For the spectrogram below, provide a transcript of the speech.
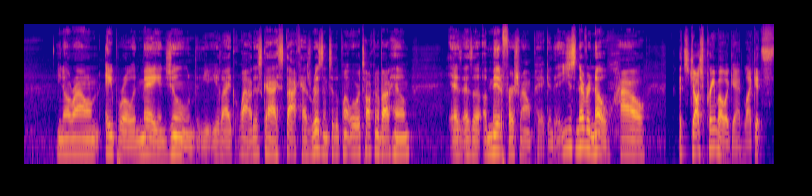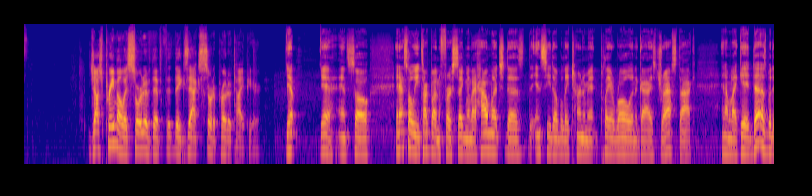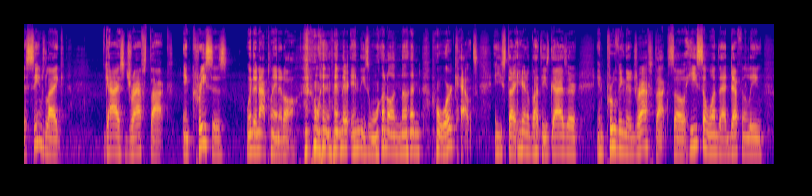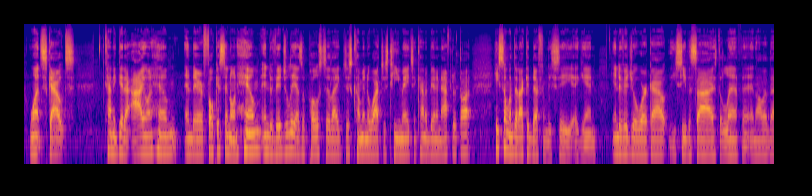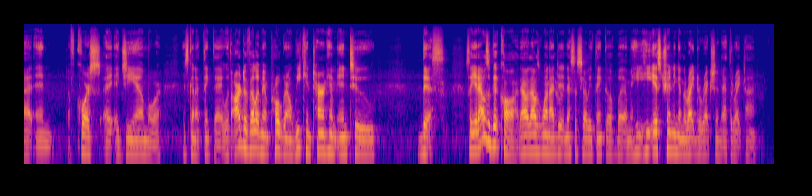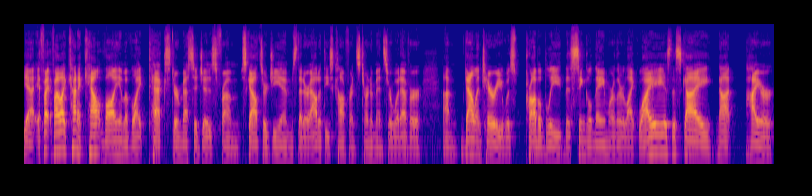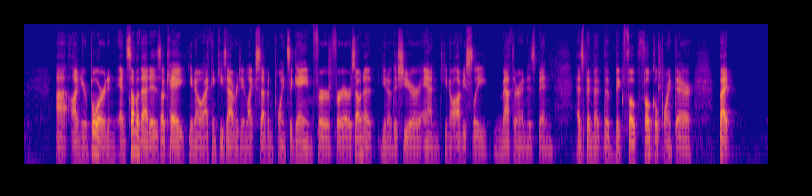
you know, around April and May and June, you're like, wow, this guy's stock has risen to the point where we're talking about him as as a, a mid first round pick, and you just never know how. It's Josh Primo again. Like it's Josh Primo is sort of the, the, the exact sort of prototype here. Yep. Yeah, and so, and that's what we talked about in the first segment. Like, how much does the NCAA tournament play a role in a guy's draft stock? And I'm like, it does, but it seems like guys' draft stock increases when they're not playing at all. when when they're in these one on none workouts and you start hearing about these guys are improving their draft stock. So he's someone that definitely wants scouts kind of get an eye on him and they're focusing on him individually as opposed to like just coming to watch his teammates and kind of being an afterthought. He's someone that I could definitely see again. Individual workout, you see the size, the length, and, all of that. And of course, a, a GM or is going to think that with our development program, we can turn him into this. So yeah, that was a good call. That, that was one I didn't necessarily think of, but I mean, he, he is trending in the right direction at the right time. Yeah, if I if I like kind of count volume of like text or messages from scouts or GMs that are out at these conference tournaments or whatever, um, Dalen Terry was probably the single name where they're like, why is this guy not higher uh, on your board? And and some of that is okay. You know, I think he's averaging like seven points a game for for Arizona. You know, this year, and you know, obviously Mathurin has been has been the the big fo- focal point there, but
